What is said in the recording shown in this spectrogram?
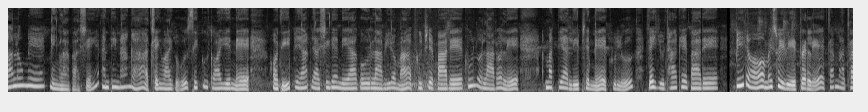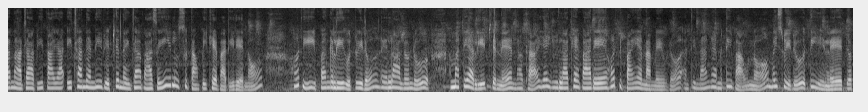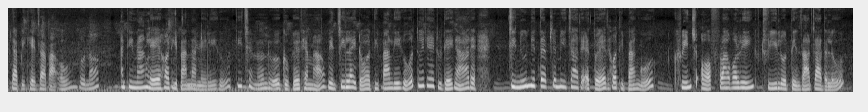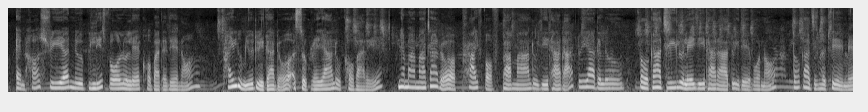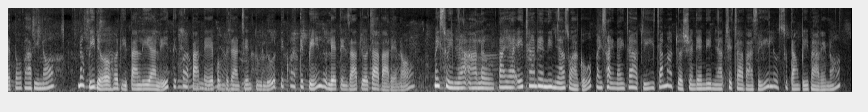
အားလုံးပဲမင်္ဂလာပါရှင်အန်တီနာကအချိန်လိုက်ကိုစိတ်ကူးသွားရင်းနဲ့ဟောဒီဖျားပြရှိတဲ့နေရာကိုလာပြီးတော့မှဖူးဖြစ်ပါတယ်ခုလိုလာတော့လေအမတ်တရလေးဖြစ်နေခုလိုရိတ်ယူထားခဲ့ပါတယ်ပြီးတော့မိတ်ဆွေတွေအတွက်လည်းကျမ်းမာချမ်းသာကြပြီးတာယာအေးချမ်းတဲ့နေ့တွေဖြစ်နိုင်ကြပါစေလို့ဆုတောင်းပေးခဲ့ပါသေးတယ်နော် ဟောဒီပန်းကလေးကိုတွေ့တော့လေလာလုံးတို့အမတ်တရလေးဖြစ်နေနောက်ထပ်ရိတ်ယူလာခဲ့ပါတယ်ဟောဒီပန်းရဲ့နာမည်ကိုတော့အန်တီနန်းကမသိပါဘူးနော်မိတ်ဆွေတို့သိရင်လည်းပြောပြပေးခဲ့ကြပါအောင်လို့နော်အန်တီနန်းလေဟောဒီပန်းနာမည်လေးကိုတီးချင်လို့လို့ Google ထဲမှာဝင်ကြည့်လိုက်တော့ဒီပန်းလေးကိုတွေးတဲ့သူတွေကတဲ့ဂျီနူးနှစ်သက်ဖြစ်မိကြတဲ့အတွက်ဟောဒီပန်းကို Queen of Flowering Tree လို့တင်စားကြတယ်လို့ and Hostria nobilis vol လို့လည်းခေါ်ပါတယ်နော်ထိုင်းလူမျိုးတွေကတော့အစုရယာလို့ခေါ်ပါတယ်မြန်မာမှာကျတော့ Pride of Burma လို့ရေးထားတာတွေ့ရတယ်လို့တော်ကကြီးလို့လည်းရေးထားတာတွေ့တယ်ပေါ့နော်တော်ကကြီးမဖြစ်ရင်လည်းတော်ပါပြီနော်နောက်ပြီးတော့ဟောဒီပန်းလေးရလေတစ်ခွပန်းနဲ့ပုံတံချင်းတူလို့တစ်ခွတစ်ပင်လို့လည်းတင်စားပြောကြပါတယ်နော် မိတ်ဆွေများအားလုံးတာယာအေးချမ်းတဲ့နေ့များစွာကိုပိုင်ဆိုင်နိုင်ကြပြီးကျမ်းမာပျော်ရွှင်တဲ့နေ့များဖြစ်ကြပါစေလို့ဆုတောင်းပေးပါရနော်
